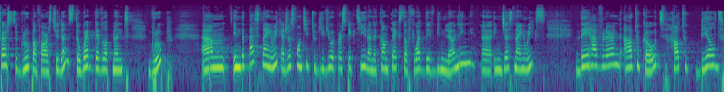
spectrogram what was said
first group of our students, the web development group. Um, in the past nine weeks, I just wanted to give you a perspective and a context of what they've been learning uh, in just nine weeks. They have learned how to code, how to build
